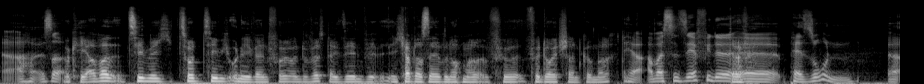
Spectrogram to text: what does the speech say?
Ja, also, Okay, aber ziemlich, ziemlich uneventvoll und du wirst gleich sehen, ich habe dasselbe nochmal für, für Deutschland gemacht. ja, aber es sind sehr viele äh, Personen äh,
